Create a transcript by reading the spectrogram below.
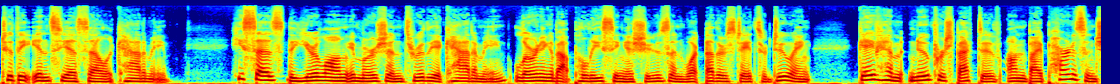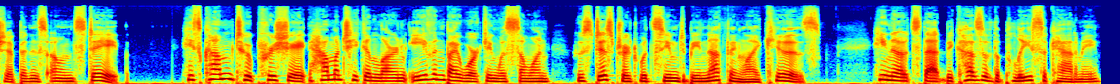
to the NCSL Academy. He says the year long immersion through the academy, learning about policing issues and what other states are doing, gave him new perspective on bipartisanship in his own state. He's come to appreciate how much he can learn even by working with someone whose district would seem to be nothing like his. He notes that because of the police academy,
